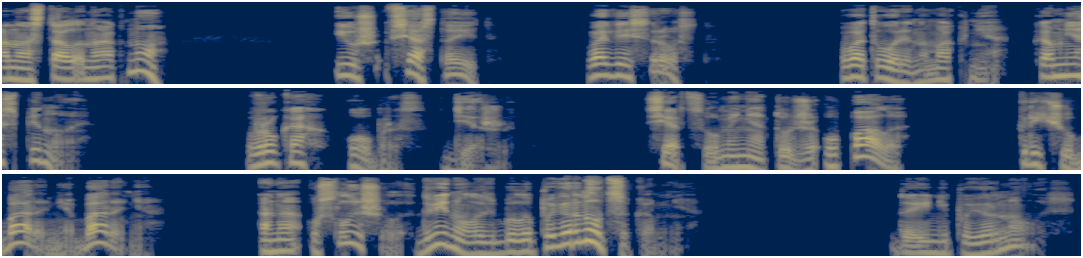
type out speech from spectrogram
она стала на окно и уж вся стоит, во весь рост, в отворенном окне, ко мне спиной. В руках образ держит. Сердце у меня тут же упало. Кричу «Барыня, барыня!» Она услышала, двинулась было повернуться ко мне. Да и не повернулась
